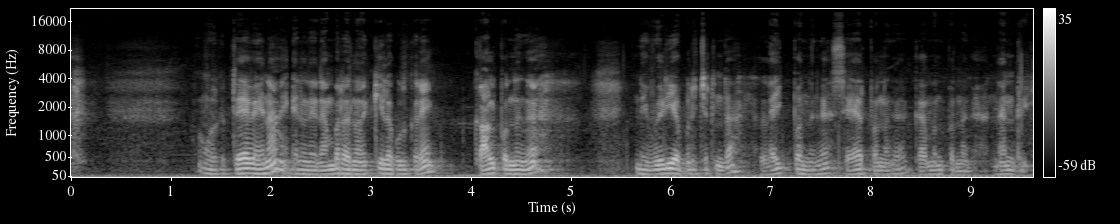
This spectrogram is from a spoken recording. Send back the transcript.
உங்களுக்கு தேவைன்னா என்னுடைய நம்பரை நான் கீழே கொடுக்குறேன். கால் பண்ணுங்கள் இந்த வீடியோ பிடிச்சிருந்தா லைக் பண்ணுங்கள் ஷேர் பண்ணுங்கள் கமெண்ட் பண்ணுங்கள் நன்றி.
